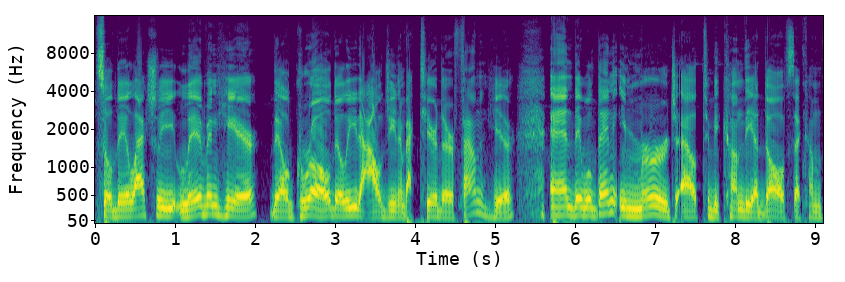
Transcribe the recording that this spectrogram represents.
So they'll actually live in here They'll grow, they'll eat algae and bacteria that are found in here, and they will then emerge out to become the adults that come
